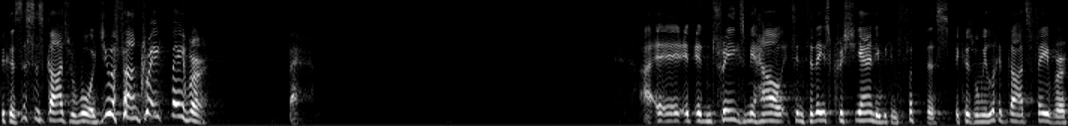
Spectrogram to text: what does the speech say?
because this is God's reward. You have found great favor. Uh, it, it, intrigues me how in today's Christianity we can flip this because when we look at God's favor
